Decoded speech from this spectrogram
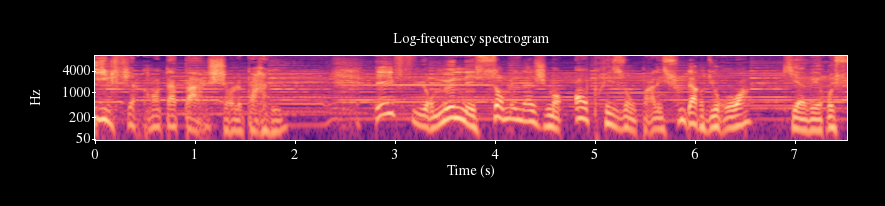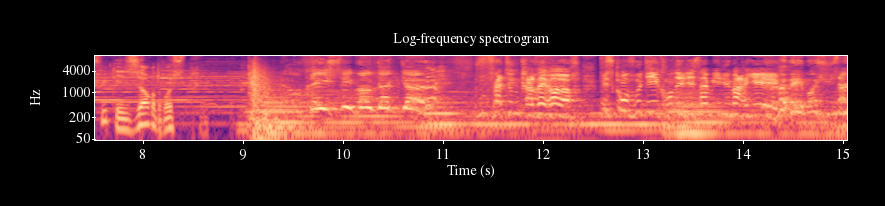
Ils firent grand tapage sur le parvis et furent menés sans ménagement en prison par les soudards du roi qui avaient reçu des ordres stricts. Entrez ici, faites une grave erreur, puisqu'on vous dit qu'on est les amis du marié. Et moi, je suis sa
